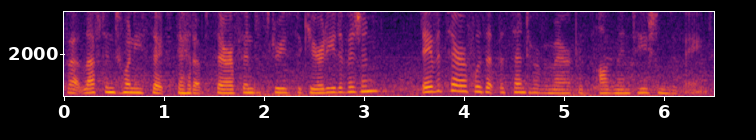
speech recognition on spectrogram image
but left in 26 to head up Sarif Industries Security Division. David Sarif was at the center of America's augmentation debate.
